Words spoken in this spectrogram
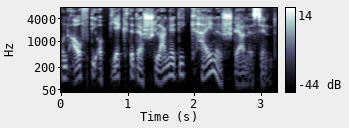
und auf die Objekte der Schlange, die keine Sterne sind.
